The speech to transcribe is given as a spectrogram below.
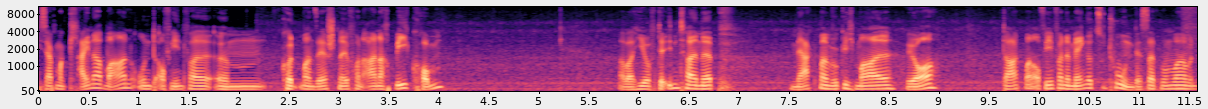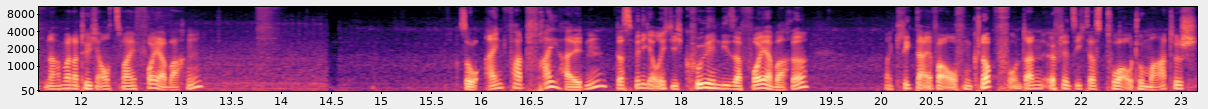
ich sag mal, kleiner waren und auf jeden Fall ähm, konnte man sehr schnell von A nach B kommen. Aber hier auf der Intel-Map merkt man wirklich mal, ja, da hat man auf jeden Fall eine Menge zu tun. Deshalb haben wir, haben wir natürlich auch zwei Feuerwachen. So, Einfahrt frei halten. Das finde ich auch richtig cool in dieser Feuerwache. Man klickt da einfach auf den Knopf und dann öffnet sich das Tor automatisch.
